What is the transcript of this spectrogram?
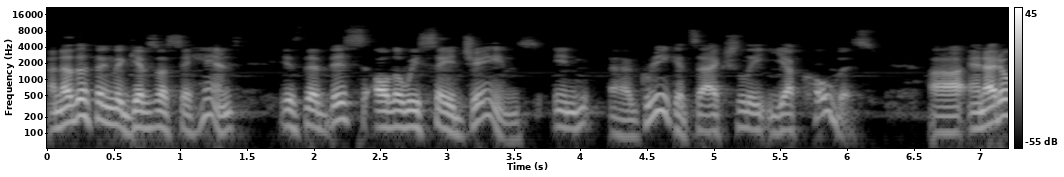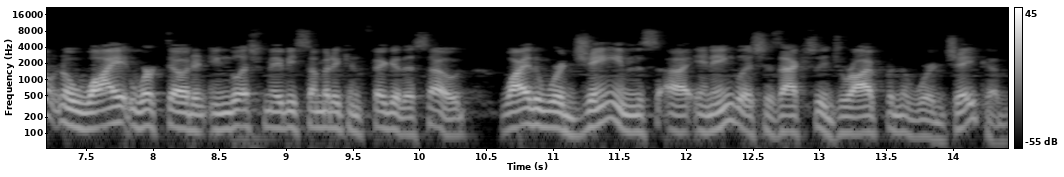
Another thing that gives us a hint is that this, although we say James, in uh, Greek it's actually Jacobus. Uh, and I don't know why it worked out in English. Maybe somebody can figure this out. Why the word James uh, in English is actually derived from the word Jacob.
